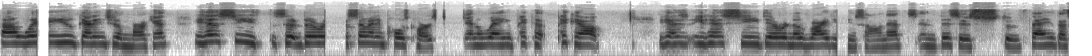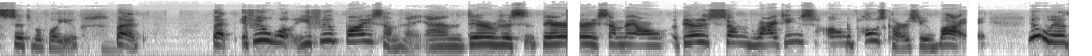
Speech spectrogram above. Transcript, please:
and when you get into the market, you can see so there are so many postcards, and when you pick it pick it up, you can you can see there are no writings on it, and this is the thing that's suitable for you. Mm. But but if you if you buy something and there is there is something on there is some writings on the postcards you buy, you will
